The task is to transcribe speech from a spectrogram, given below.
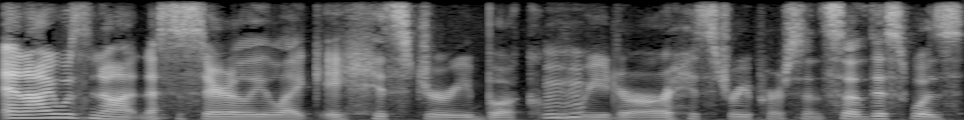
and I was not necessarily like a history book Mm-hmm. reader or a history person, so this was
